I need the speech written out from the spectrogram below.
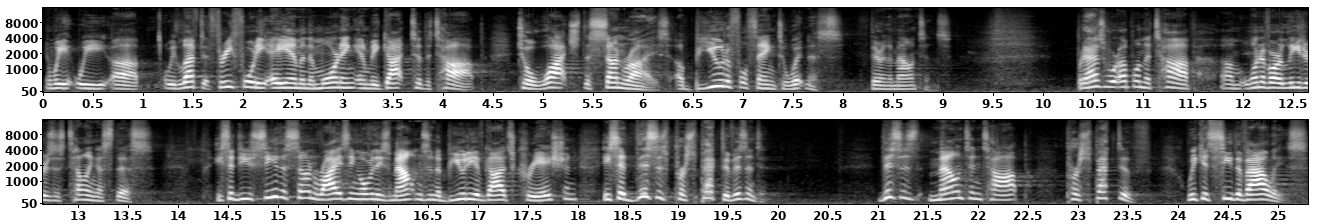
And we, we, uh, we left at 3.40 a.m. in the morning, and we got to the top to watch the sunrise, a beautiful thing to witness there in the mountains. But as we're up on the top, um, one of our leaders is telling us this. He said, Do you see the sun rising over these mountains and the beauty of God's creation? He said, This is perspective, isn't it? This is mountaintop perspective. We could see the valleys.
